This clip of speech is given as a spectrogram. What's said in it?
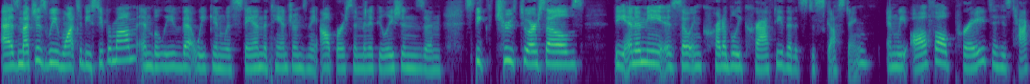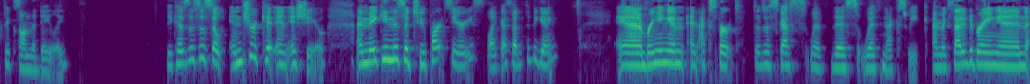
As much as we want to be supermom and believe that we can withstand the tantrums and the outbursts and manipulations and speak truth to ourselves, the enemy is so incredibly crafty that it's disgusting. And we all fall prey to his tactics on the daily. Because this is so intricate an issue, I'm making this a two part series, like I said at the beginning and I'm bringing in an expert to discuss with this with next week. I'm excited to bring in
